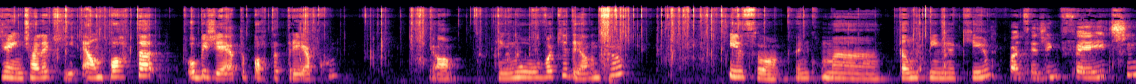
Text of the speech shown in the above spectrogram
Gente, olha aqui. É um porta-objeto, porta-treco. Ó, tem um ovo aqui dentro. Isso, ó. Vem com uma tampinha aqui. Pode ser de enfeite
